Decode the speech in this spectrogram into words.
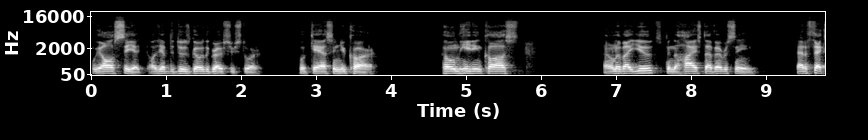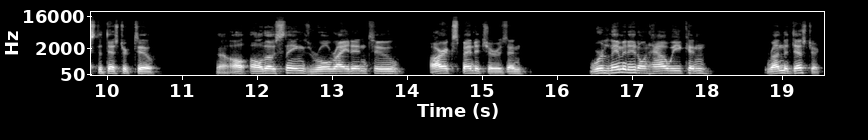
we all see it. All you have to do is go to the grocery store, put gas in your car. Home heating costs, I don't know about you, it's been the highest I've ever seen. That affects the district too. Uh, all, all those things roll right into our expenditures and we're limited on how we can run the district.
